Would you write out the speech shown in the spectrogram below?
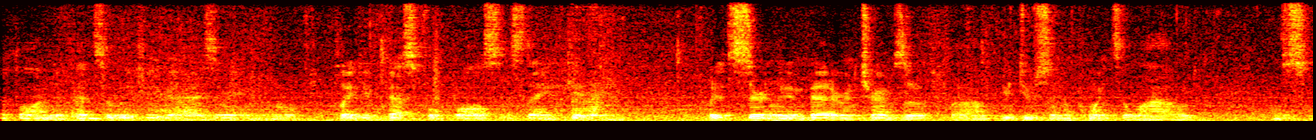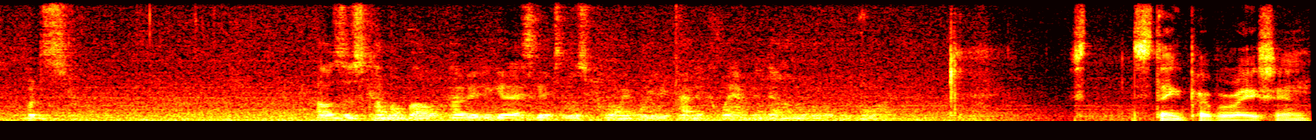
Stephon, defensively for you guys, I mean, I don't know if you played your best football since Thanksgiving, but it's certainly been better in terms of um, reducing the points allowed. Just what's, how's this come about? How did you guys get to this point where you're kind of clamping down a little bit more? Just think preparation,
